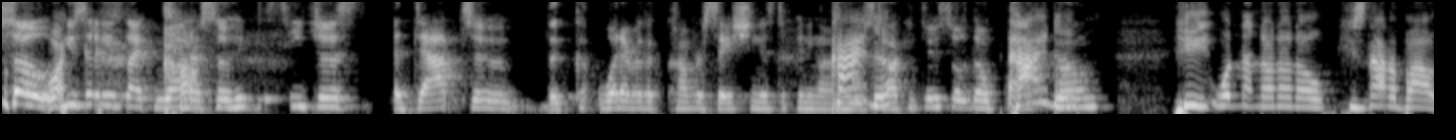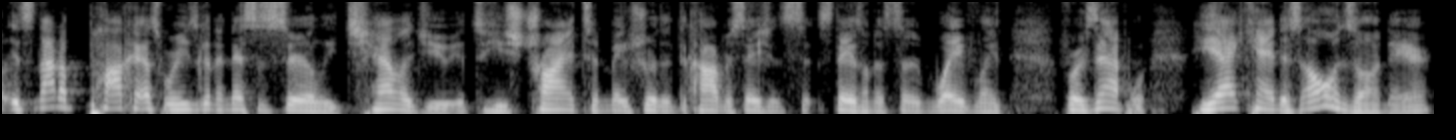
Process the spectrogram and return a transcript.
So like, you said he's like water. So he, does he just adapt to the whatever the conversation is, depending on who he's talking to? So no background. Kind of. He well, no, no, no. He's not about. It's not a podcast where he's going to necessarily challenge you. It's he's trying to make sure that the conversation s- stays on a certain wavelength. For example, he had Candace Owens on there,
